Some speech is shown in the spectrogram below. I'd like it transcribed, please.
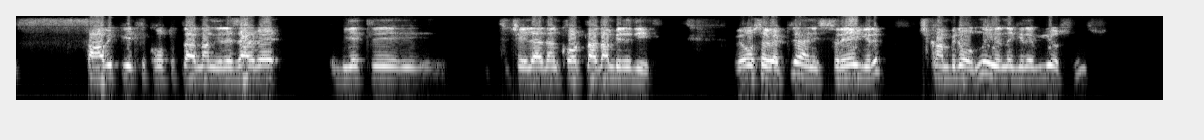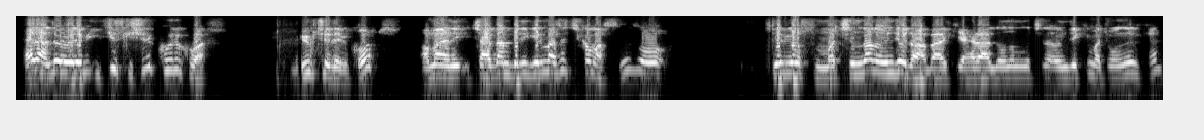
sabit biletli koltuklardan rezerve biletli e, şeylerden kortlardan biri değil. Ve o sebeple hani sıraya girip çıkan biri olduğunda yerine girebiliyorsunuz. Herhalde böyle bir 200 kişilik kuyruk var. Büyükçe de bir kort. Ama yani içeriden biri girmezse çıkamazsınız. O Kyrgios maçından önce daha belki herhalde onun maçına önceki maç oynanırken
